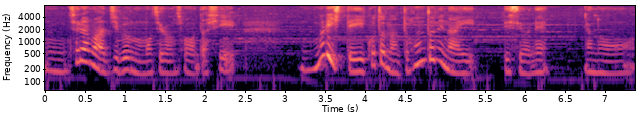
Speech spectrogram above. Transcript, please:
うん、それはまあ自分ももちろんそうだし無理していいことなんて本当にないですよね。あの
